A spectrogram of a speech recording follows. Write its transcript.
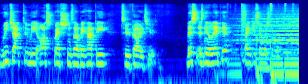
reach out to me, ask questions. I'll be happy to guide you. This is Neil Napier. Thank you so much for watching.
